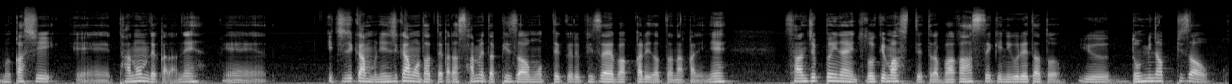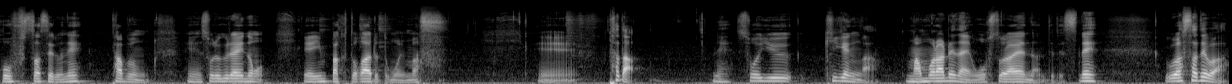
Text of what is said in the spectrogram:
昔、えー頼んでからね、えー1時間も2時間も経ってから冷めたピザを持ってくるピザ屋ばっかりだった中にね、30分以内に届けますって言ったら爆発的に売れたというドミナピザを彷彿させるね、多分、えーそれぐらいの、えインパクトがあると思います。えただ、ね、そういう期限が守られないオーストラリアなんでですね、噂では、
